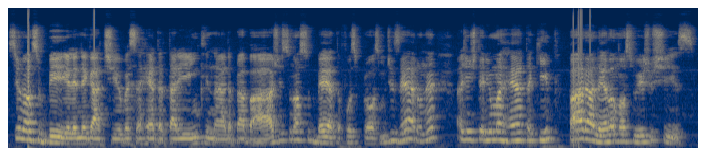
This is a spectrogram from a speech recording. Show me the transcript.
Se o nosso B ele é negativo, essa reta estaria inclinada para baixo. E se o nosso beta fosse próximo de zero, né, a gente teria uma reta aqui paralela ao nosso eixo x.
